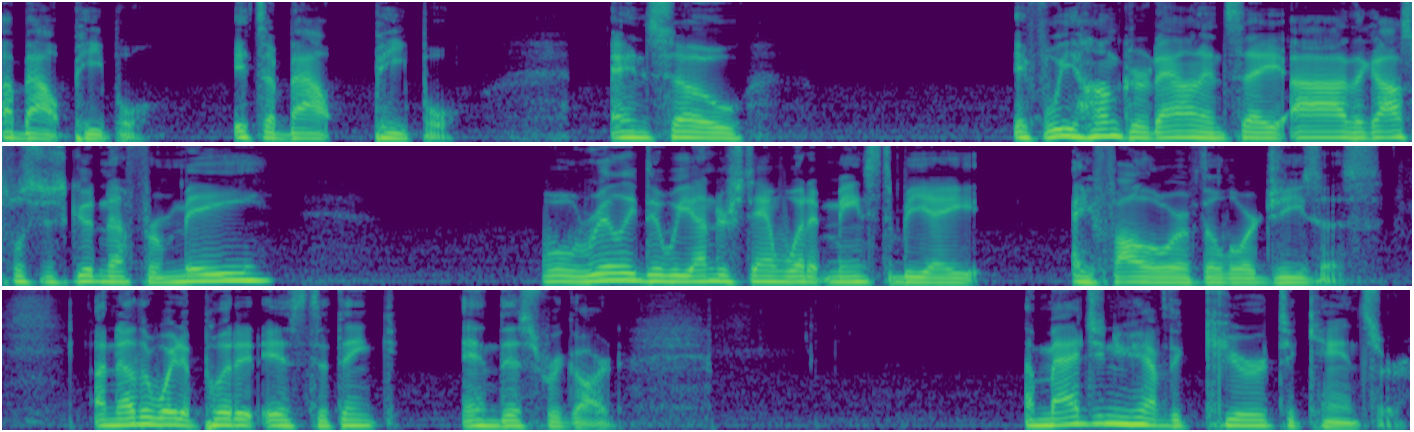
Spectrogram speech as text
about people. It's about people. And so if we hunker down and say, ah, the gospel's just good enough for me, well, really, do we understand what it means to be a a follower of the Lord Jesus. Another way to put it is to think in this regard. Imagine you have the cure to cancer.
